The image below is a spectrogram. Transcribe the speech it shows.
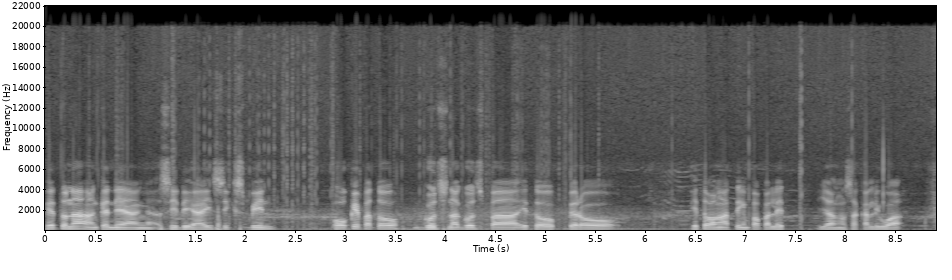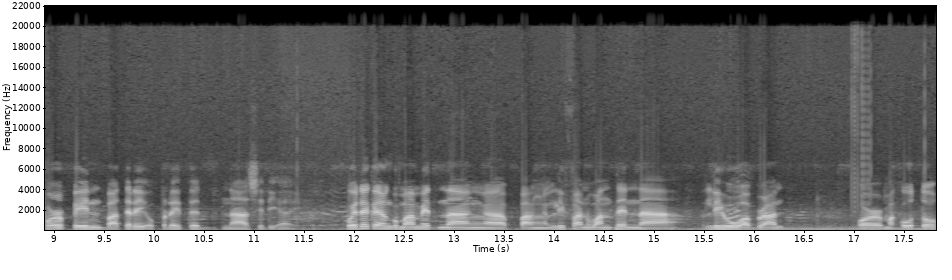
Ito na ang kanyang CDI 6 pin. Okay pa to, goods na goods pa ito pero ito ang ating papalit, yang sa kaliwa 4 pin battery operated na CDI. Pwede kayong gumamit ng ah, pang Lifan 110 na Lihua brand or Makoto,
